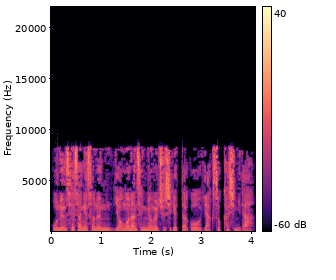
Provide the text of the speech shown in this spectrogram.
오는 세상에서는 영원한 생명을 주시겠다고 약속하십니다.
